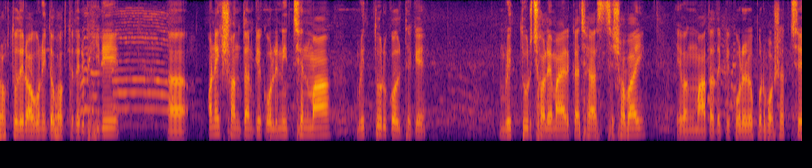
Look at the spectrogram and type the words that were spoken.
ভক্তদের, অগণিত ভক্তদের ভিড়ে অনেক সন্তানকে কোলে নিচ্ছেন মা। মৃত্যুর কোল থেকে মৃত্যুর ছলে মায়ের কাছে আসছে সবাই এবং মা তাদেরকে কোলের ওপর বসাচ্ছে,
